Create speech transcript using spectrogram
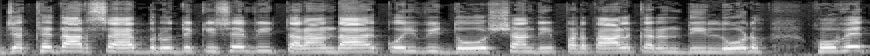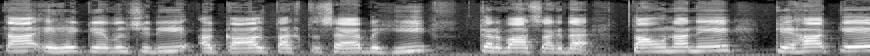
ਜਥੇਦਾਰ ਸਾਹਿਬ ਵਿਰੁੱਧ ਕਿਸੇ ਵੀ ਤਰ੍ਹਾਂ ਦਾ ਕੋਈ ਵੀ ਦੋਸ਼ਾਂ ਦੀ ਪੜਤਾਲ ਕਰਨ ਦੀ ਲੋੜ ਹੋਵੇ ਤਾਂ ਇਹ ਕੇਵਲ ਸ੍ਰੀ ਅਕਾਲ ਤਖਤ ਸਾਹਿਬ ਹੀ ਕਰਵਾ ਸਕਦਾ ਤਾਂ ਉਹਨਾਂ ਨੇ ਕਿਹਾ ਕਿ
